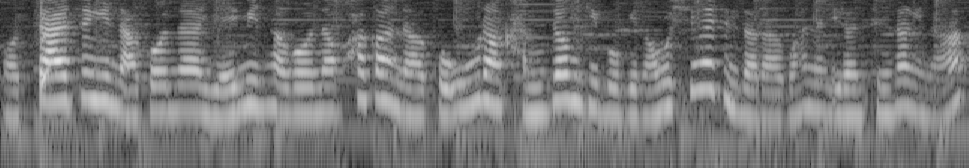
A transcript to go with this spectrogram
어, 짜증이 나거나 예민하거나 화가 나고 우울한 감정 기복이 너무 심해진다라고 하는 이런 증상이나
